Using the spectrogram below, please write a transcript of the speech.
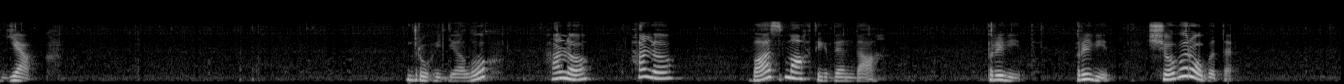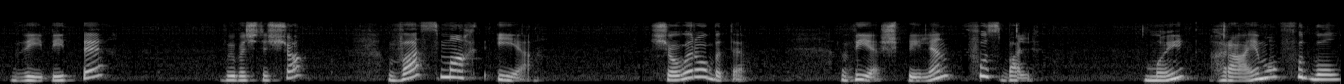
як. Другий діалог. Hallo, hallo. Was macht ihr denn da? Привіт. Привіт. Що ви робите? Wie bitte? Вибачте, що? Was macht ihr? Що ви робите? Wir spielen Fußball. Ми граємо в футбол.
